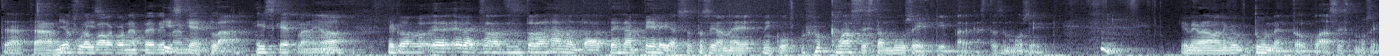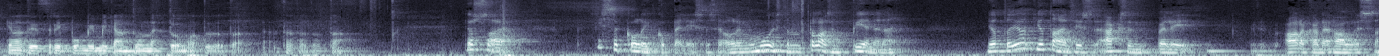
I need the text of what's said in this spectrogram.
Tämä, tämä musta-valkoinen peli. Escape Plan. Escape Plan, joo. Ja, ja kun Elek sanoi, että se todella hämmentää, että tehdään peli, jossa tosiaan ei niin kuin, klassista musiikkia pelkästään se musiikki. Hmm. Ja nimenomaan niin tunnettua klassista musiikkia. No tietysti riippuu mikä on tunnettu, mutta tota, tota, tota. Jossain, missä kolikkopelissä se oli? Mä muistan, että pelasin pienenä. Jotta jotain siis action-peli arcade-hallissa.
